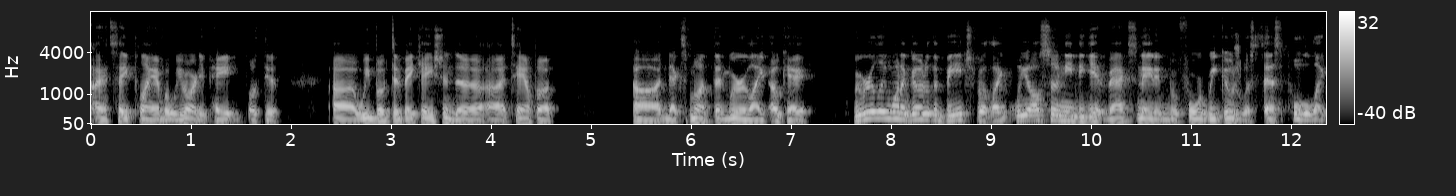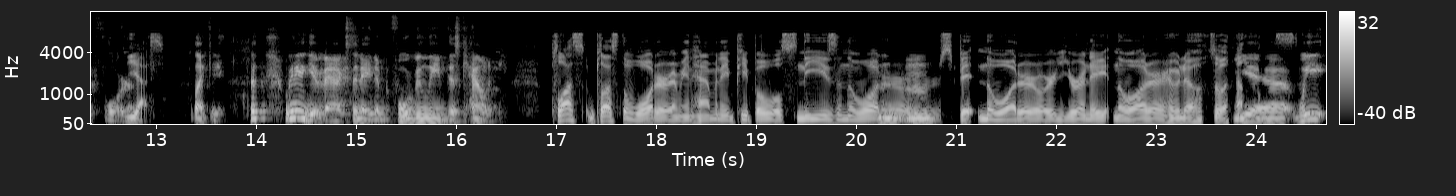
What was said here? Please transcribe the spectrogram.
I'd say plan, but we already paid and booked it. Uh, we booked a vacation to uh, Tampa uh, next month, and we were like, okay, we really want to go to the beach, but like we also need to get vaccinated before we go to a cesspool like Florida. Yes. like we need to get vaccinated before we leave this county. Plus, plus the water. I mean, how many people will sneeze in the water, Mhm. or spit in the water, or urinate in the water? Who knows? What yeah we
